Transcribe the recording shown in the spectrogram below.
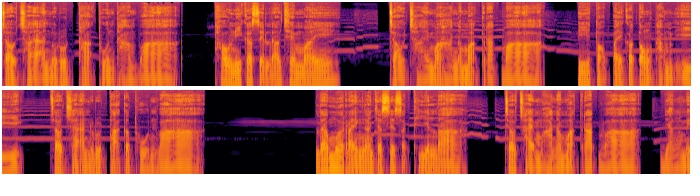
เจ้าชายอนุรุทธะทูลถามว่า เท่านี้ก็เสร็จแล้วใช่ไหม เจ้าชายมหานามะตรัสว่า ปีต่อไปก็ต้องทำอีก เจ้าชายอนุรุทธะก็ทูลว่า แล้วเมื่อไหร่งานจะเสร็จสักทีล่ะ เจ้าชายมหานามะตรัสว่า ยังไม่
